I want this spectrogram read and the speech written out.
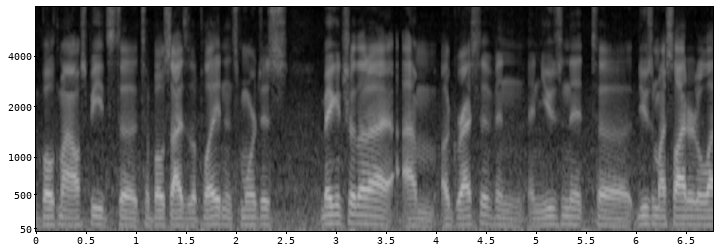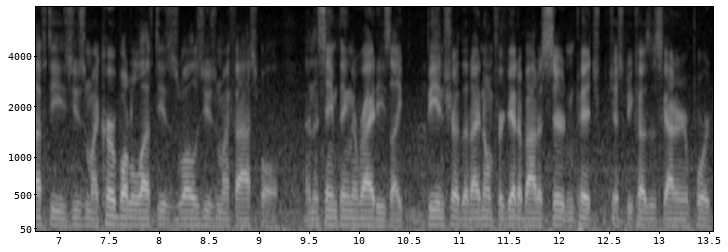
both my off speeds to, to both sides of the plate, and it's more just making sure that I, am aggressive and, and using it to using my slider to lefties, using my curveball to lefties, as well as using my fastball. And the same thing to righties, like being sure that I don't forget about a certain pitch just because the scouting report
